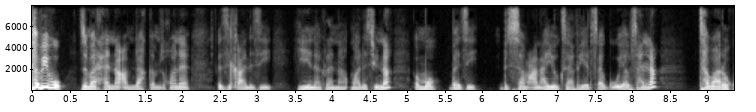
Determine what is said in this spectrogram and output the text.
ከቢቡ ዝመርሐና ኣምላኽ ከም ዝኾነ እዚ ቃል እዚ ይነግረና ማለት እዩና እሞ በዚ ብዝሰምዓናዮ እግዚኣብሄር ጸግኡ የብዝሐልና ተባረኩ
